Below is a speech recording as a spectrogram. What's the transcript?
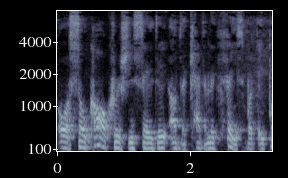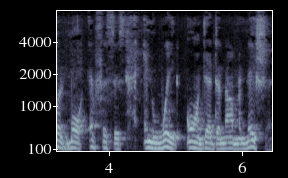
or so-called Christians say they are of the Catholic faith, but they put more emphasis and weight on their denomination.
